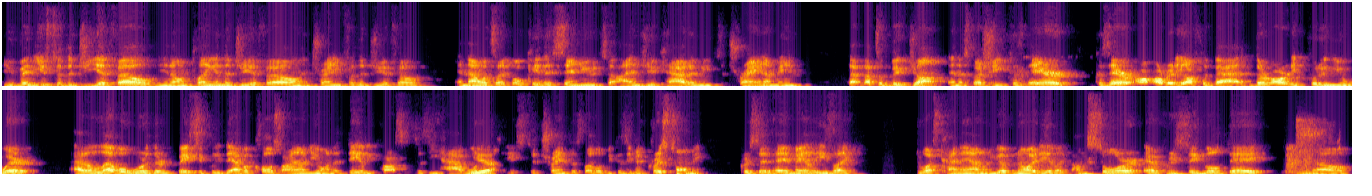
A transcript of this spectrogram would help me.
you've been used to the GFL, you know, and playing in the GFL and training for the GFL, and now it's like okay, they send you to IMG Academy to train. I mean, that that's a big jump, and especially because they're because they're already off the bat, they're already putting you where at a level where they're basically they have a close eye on you on a daily process. Does he have what Yeah. it takes to train at this level? Because even Chris told me, Chris said, "Hey, Mele, he's like." Duas Caneano, you have no idea. Like I'm sore every single day, you know.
